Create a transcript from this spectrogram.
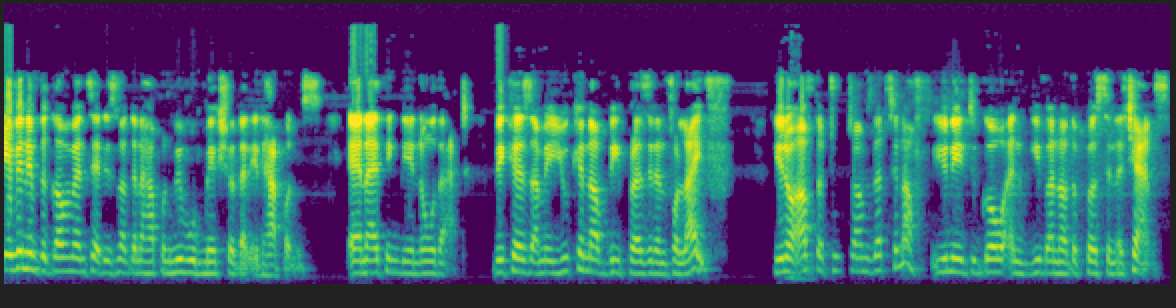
Even if the government said it's not going to happen, we will make sure that it happens. And I think they know that because, I mean, you cannot be president for life. You know, mm-hmm. after two terms, that's enough. You need to go and give another person a chance.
